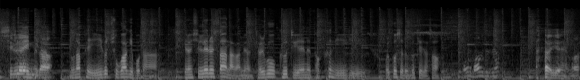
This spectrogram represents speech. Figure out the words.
신뢰입니다. 눈앞의 이익을 추구하기보다 이런 신뢰를 쌓아 나가면 결국 그 뒤에는 더 큰 이익이 올 것으로 느껴져서 오늘 마음에 드세요? 예, 마음,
